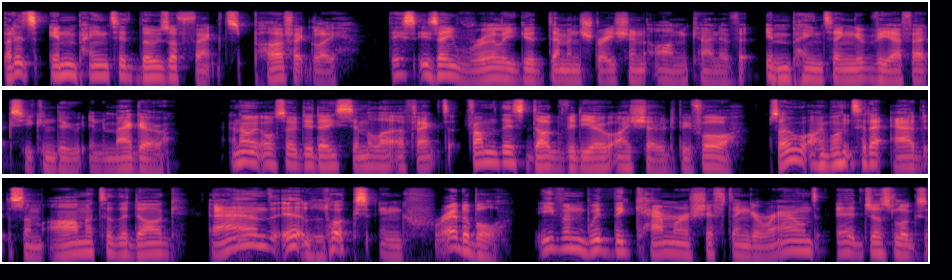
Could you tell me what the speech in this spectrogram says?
but it's inpainted those effects perfectly. This is a really good demonstration on kind of inpainting VFX you can do in Mago. And I also did a similar effect from this dog video I showed before. So I wanted to add some armor to the dog, and it looks incredible. Even with the camera shifting around, it just looks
